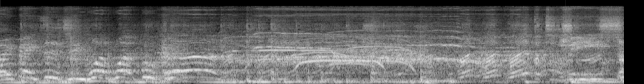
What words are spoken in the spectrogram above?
违背自己万万不可。你说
